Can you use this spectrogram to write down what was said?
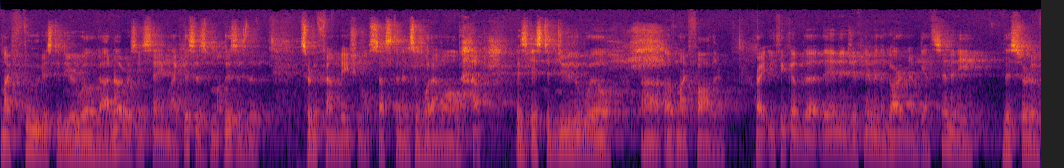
my food is to do your will of God. In other words, he's saying like this is this is the sort of foundational sustenance of what I'm all about is, is to do the will uh, of my Father. Right? You think of the, the image of him in the Garden of Gethsemane, this sort of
